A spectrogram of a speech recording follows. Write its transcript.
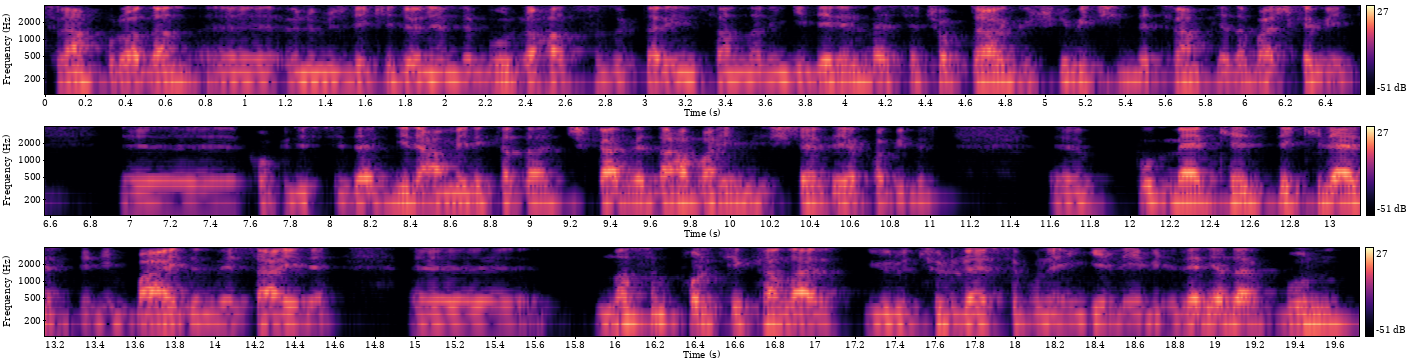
Trump buradan e, önümüzdeki dönemde bu rahatsızlıkları insanların giderilmezse çok daha güçlü biçimde Trump ya da başka bir e, popülist lider yine Amerika'da çıkar ve daha vahim işler de yapabilir. E, bu merkezdekiler dediğim Biden vesaire e, nasıl politikalar yürütürlerse bunu engelleyebilirler ya da bunun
